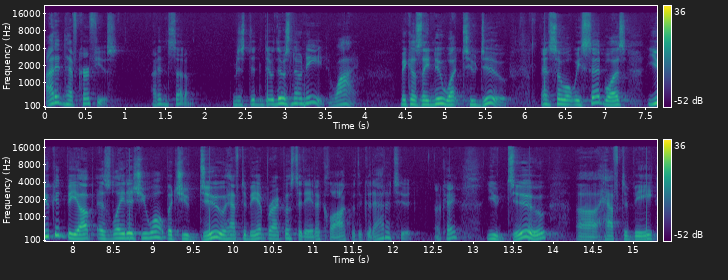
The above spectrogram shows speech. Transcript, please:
I didn't have curfews. I didn't set them. I just didn't. There was no need. Why? Because they knew what to do. And so what we said was, you could be up as late as you want, but you do have to be at breakfast at eight o'clock with a good attitude. Okay? You do uh, have to be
